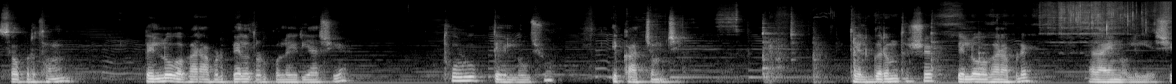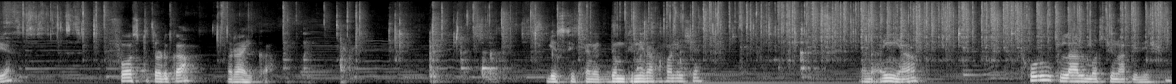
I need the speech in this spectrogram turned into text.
સૌપ્રથમ પહેલો વઘાર આપણે પહેલો તડકો લઈ રહ્યા છીએ. થોડુંક તેલ લઉં છું એકાદ ચમચી. તેલ ગરમ થશે, પહેલો વઘાર આપણે રાયનો લઈએ છીએ. ફર્સ્ટ તડકા રાયકા. ગેસની ફ્લેમ એકદમ ધીમી રાખવાની છે. અને અહીંયા થોડુંક લાલ મરચું નાખી દઈશું.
